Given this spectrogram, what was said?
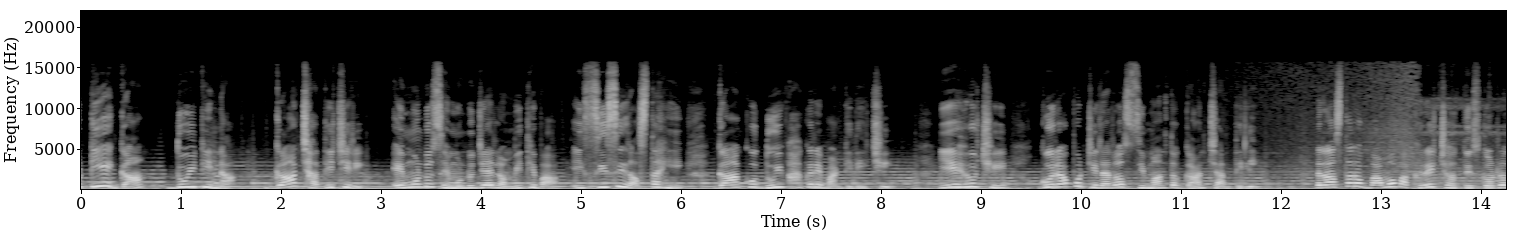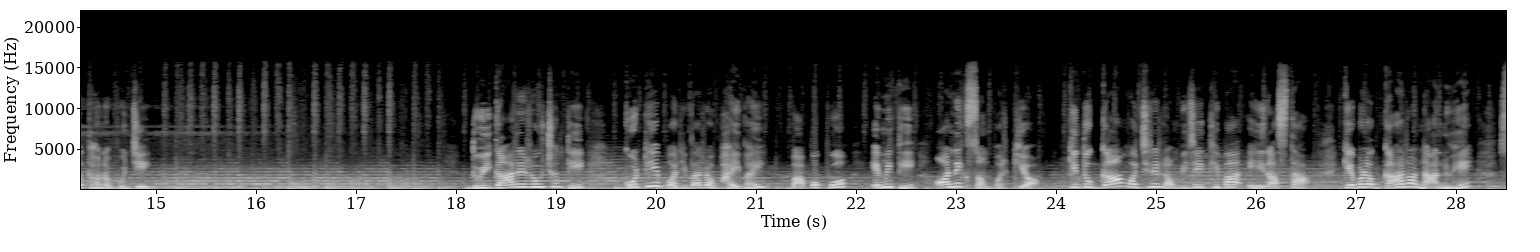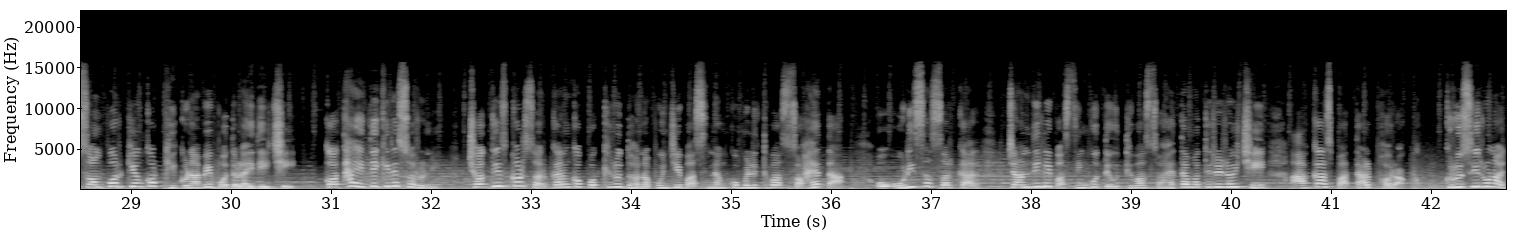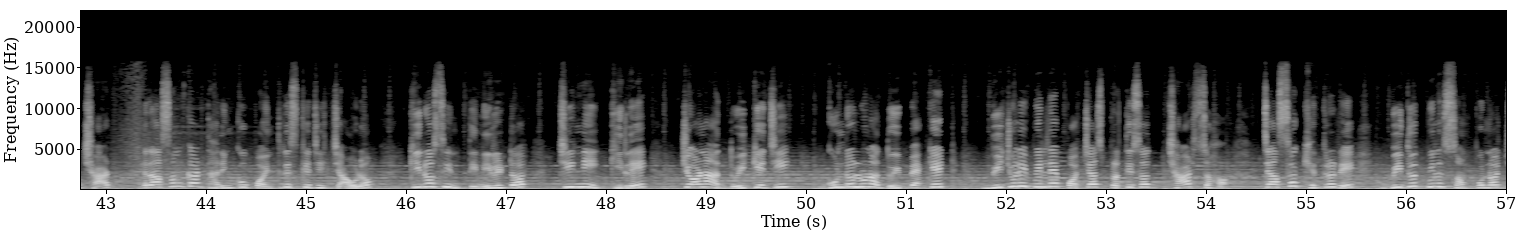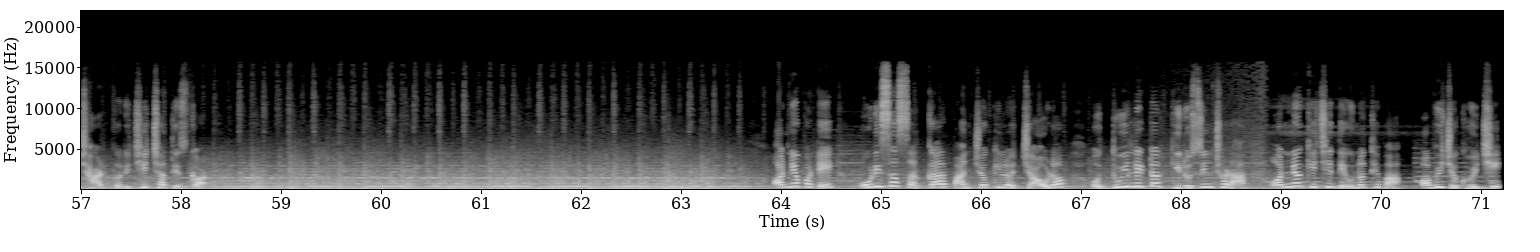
ଗୋଟିଏ ଗାଁ ଦୁଇଟି ନାଁ ଗାଁ ଛାତି ଚିରି ଏମୁଣ୍ଡୁ ସେମୁଣ୍ଡୁ ଯାଏ ଲମ୍ବିଥିବା ଏହି ସିସି ରାସ୍ତା ହିଁ ଗାଁକୁ ଦୁଇ ଭାଗରେ ବାଣ୍ଟି ଦେଇଛି ଇଏ ହେଉଛି କୋରାପୁଟ ଜିଲ୍ଲାର ସୀମାନ୍ତ ଗାଁ ଚାନ୍ଦିଲି ରାସ୍ତାର ବାମ ପାଖରେ ଛତିଶଗଡ଼ର ଧନପୁଞ୍ଜି ଦୁଇ ଗାଁରେ ରହୁଛନ୍ତି ଗୋଟିଏ ପରିବାରର ଭାଇ ଭାଇ ବାପ ପୁଅ ଏମିତି ଅନେକ ସମ୍ପର୍କୀୟ କିନ୍ତୁ ଗାଁ ମଝିରେ ଲମ୍ବି ଯାଇଥିବା ଏହି ରାସ୍ତା କେବଳ ଗାଁର ନାଁ ନୁହେଁ ସମ୍ପର୍କୀୟଙ୍କ ଠିକଣା ବି ବଦଳାଇ ଦେଇଛି କଥା ଏତିକିରେ ସରୁନି ଛତିଶଗଡ଼ ସରକାରଙ୍କ ପକ୍ଷରୁ ଧନପୁଞ୍ଜି ବାସିନ୍ଦାଙ୍କୁ ମିଳୁଥିବା ସହାୟତା ଓ ଓଡ଼ିଶା ସରକାର ଚାନ୍ଦିଲିବାସୀଙ୍କୁ ଦେଉଥିବା ସହାୟତା ମଧ୍ୟରେ ରହିଛି ଆକାଶ ପାତାଳ ଫରକ কৃষি ঋণ ছাড় রাশন কার্ডধারী পঁয়ত্রিশ কেজি চাউল কিরোসিন তিন লিটর চিনি কিলে চণা দুই কেজি গুণ্ড লুণ দুই প্যাকেট ବିଜୁଳି ବିଲ୍ରେ ପଚାଶ ପ୍ରତିଶତ ଛାଡ଼ ସହ ଚାଷ କ୍ଷେତ୍ରରେ ବିଦ୍ୟୁତ ବିଲ୍ ସମ୍ପୂର୍ଣ୍ଣ ଛାଡ଼ କରିଛି ଛତିଶଗଡ଼ ଅନ୍ୟପଟେ ଓଡ଼ିଶା ସରକାର ପାଞ୍ଚ କିଲୋ ଚାଉଳ ଓ ଦୁଇ ଲିଟର କିରୋସିନ ଛଡ଼ା ଅନ୍ୟ କିଛି ଦେଉନଥିବା ଅଭିଯୋଗ ହୋଇଛି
